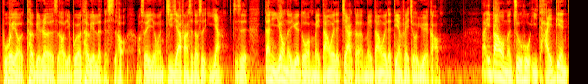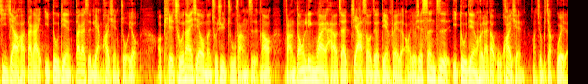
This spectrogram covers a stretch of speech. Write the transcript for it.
不会有特别热的时候，也不会有特别冷的时候啊，所以我们计价方式都是一样，只是当你用的越多，每单位的价格、每单位的电费就会越高。那一般我们住户以台电计价的话，大概一度电大概是两块钱左右。哦，撇除那一些我们出去租房子，然后房东另外还要再加收这个电费的哦，有些甚至一度电会来到五块钱啊，就比较贵了。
